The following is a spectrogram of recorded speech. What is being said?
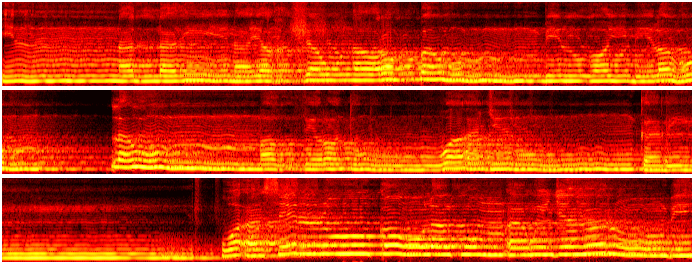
إن الذين يخشون ربهم بالغيب لهم لهم مغفرة وأجر كبير. وأسروا قولكم أو اجهروا به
